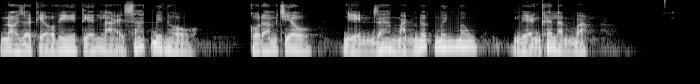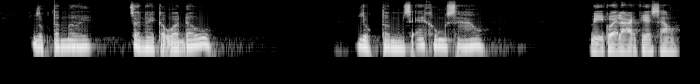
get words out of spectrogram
Nói rồi Kiều Vi tiến lại sát bên hồ. Cô đàm chiêu Nhìn ra mặt nước mênh mông Miệng khẽ lầm bẩm. Dục tâm ơi Giờ này cậu ở đâu? Dục tâm sẽ không sao. Vì quay lại phía sau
